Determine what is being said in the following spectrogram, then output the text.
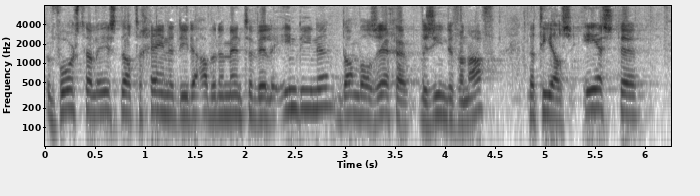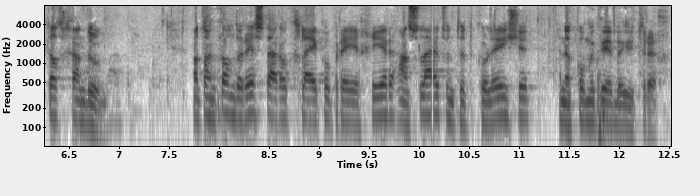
voorstel is dat degene die de abonnementen willen indienen... dan wel zeggen, we zien er vanaf... dat die als eerste dat gaan doen. Want dan kan de rest daar ook gelijk op reageren... aansluitend het college. En dan kom ik weer bij u terug.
